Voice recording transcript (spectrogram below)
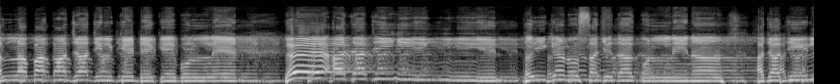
আল্লাহ পাক আজাজিলকে ডেকে বললেন হে আজাজিল, তুই কেন সাজদা করলি না? আজাজিল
